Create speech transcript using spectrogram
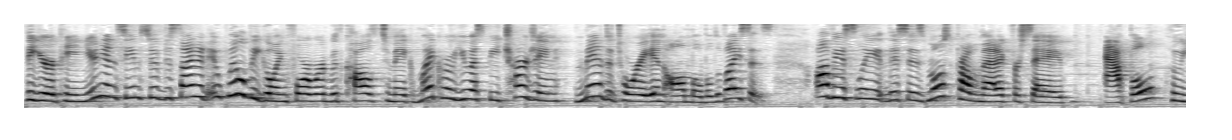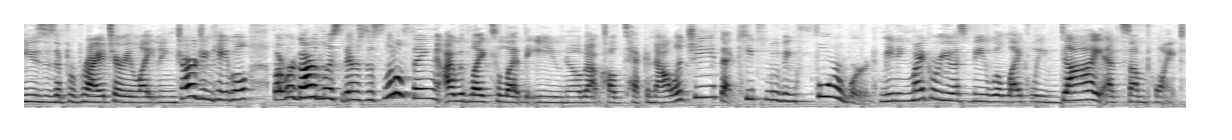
The European Union seems to have decided it will be going forward with calls to make micro USB charging mandatory in all mobile devices. Obviously, this is most problematic for, say, Apple, who uses a proprietary lightning charging cable. But regardless, there's this little thing I would like to let the EU know about called technology that keeps moving forward, meaning micro USB will likely die at some point.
